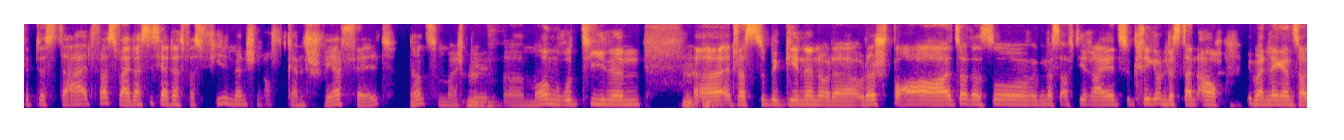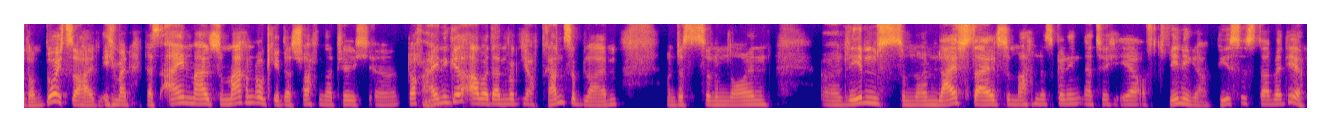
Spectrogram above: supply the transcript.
Gibt es da etwas? Weil das ist ja das, was vielen Menschen oft ganz schwer fällt. Ne? Zum Beispiel mhm. äh, Morgenroutinen, mhm. äh, etwas zu beginnen oder, oder Sport oder so, irgendwas auf die Reihe zu kriegen und das dann auch über einen längeren Zeitraum durchzuhalten. Ich meine, das einmal zu machen, okay, das schaffen natürlich äh, doch mhm. einige, aber dann wirklich auch dran zu bleiben und das zu einem neuen äh, Lebens-, zum neuen Lifestyle zu machen, das gelingt natürlich eher oft weniger. Wie ist es da bei dir?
